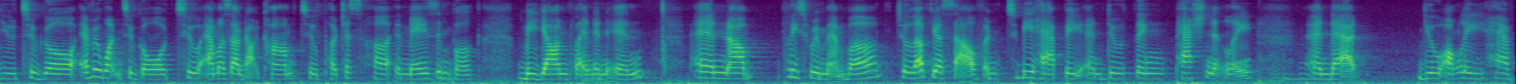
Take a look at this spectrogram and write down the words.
you to go everyone to go to amazon.com to purchase her amazing book beyond blending in. And um, please remember to love yourself and to be happy and do things passionately and that you only have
